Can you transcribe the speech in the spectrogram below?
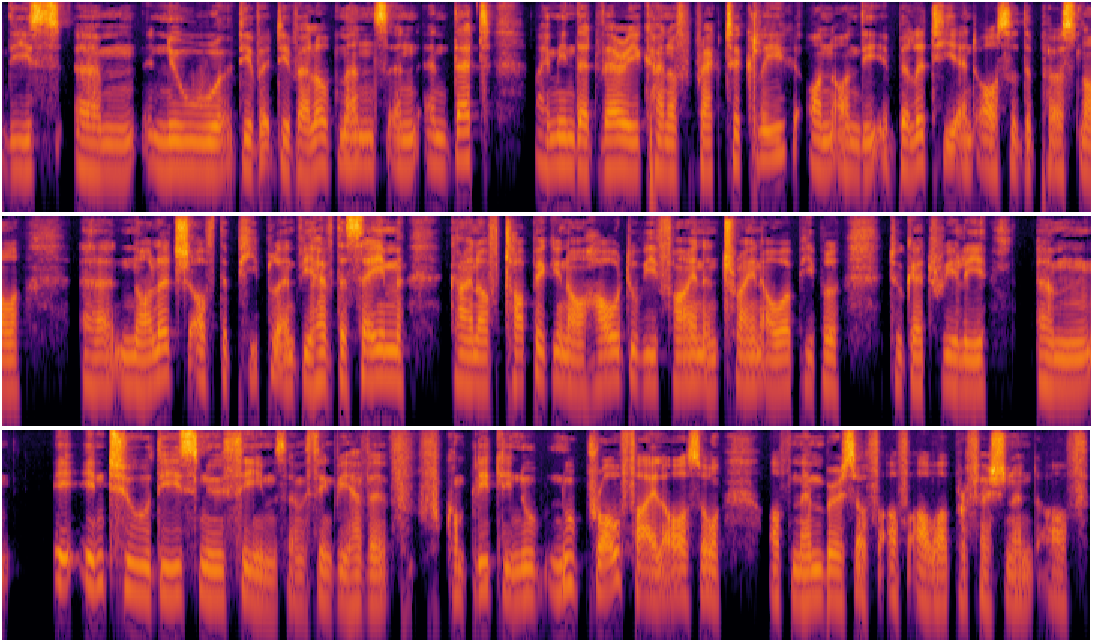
these um, new de- developments and and that I mean that very kind of practically on on the ability and also the personal uh, knowledge of the people and we have the same kind of topic you know how do we find and train our people to get really um, into these new themes. I think we have a f- completely new new profile also of members of, of our profession and of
